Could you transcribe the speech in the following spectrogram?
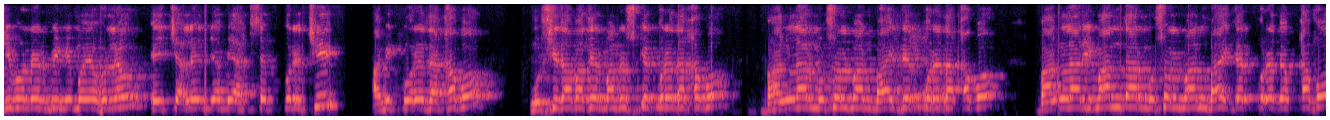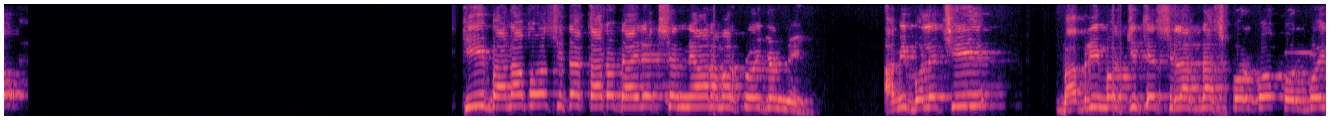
জীবনের বিনিময়ে হলেও এই চ্যালেঞ্জ আমি অ্যাকসেপ্ট করেছি। আমি করে দেখাবো, মুর্শিদাবাদের মানুষকে করে দেখাবো। বাংলার মুসলমান ভাইদের করে দেখাবো, বাংলার ইমানদার মুসলমান ভাইদের করে দেখাবো। কি বানাবো সেটা কারও ডাইরেকশন নেওয়ার আমার প্রয়োজন নেই। আমি বলেছি, বাবরি মসজিদের শিলান্যাস করব, করবই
